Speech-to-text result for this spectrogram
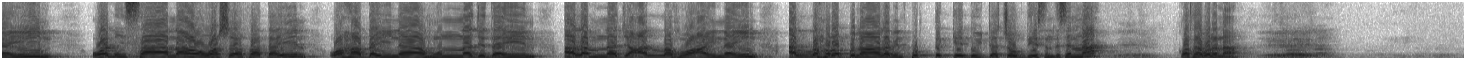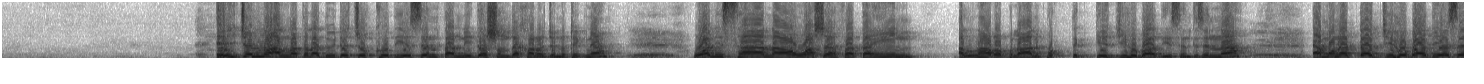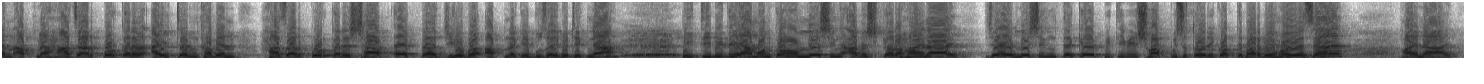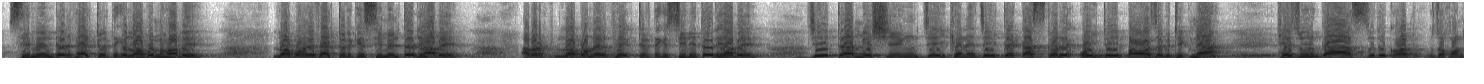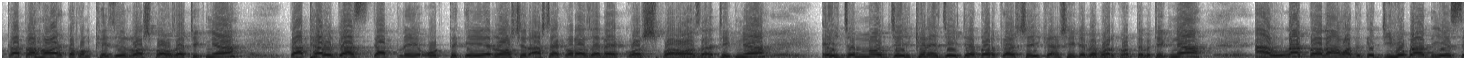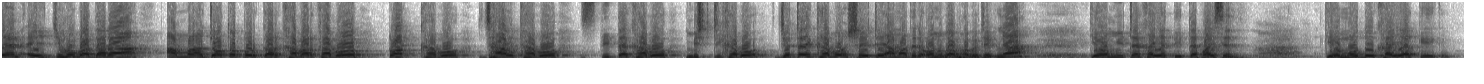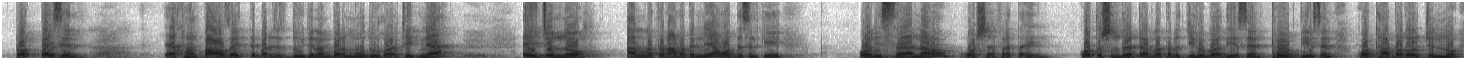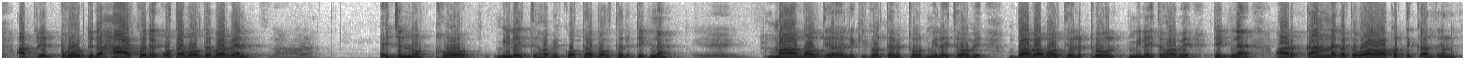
Nine ওয়ালিসানা ওয়াশাফাতাইন ওয়াহাদাইনাহুন নাজদাইন, আলাম নাজআল্লাহু আইনাইন। আল্লাহ রাব্বুল আলামিন প্রত্যেককে দুইটা চোখ দিয়েছেন দিয়েছেন না? কথা বলে না? এই জন্য আল্লাহ তালা দুইটা চক্ষু দিয়েছেন তার নিদর্শন দেখানোর জন্য, ঠিক না? ওয়ালিসানা ওয়াশাফাতাইন আল্লাহ রাব্বুল আলামিন প্রত্যেককে জিহবা দিয়েছেন দিয়েছেন না? এমন একটা জিহবা দিয়েছেন আপনি হাজার প্রকারের আইটেম খাবেন হাজার প্রকারের স্বাদ একটা জিহবা আপনাকে বুঝাইবে ঠিক না? পৃথিবীতে এমন কোন মেশিন আবিষ্কার হয় নাই যে মেশিন থেকে পৃথিবীর সব কিছু তৈরি করতে পারবে হয়েছে? হয় নাই। সিমেন্টের ফ্যাক্টরি থেকে লবণ হবে? লবণের ফ্যাক্টরি কি সিমেন্ট তৈরি হবে? আবার লবণের ফ্যাক্টরি থেকে চিনি তৈরি হবে? যেটা মেশিন যেইখানে যেইটা কাজ করে ওইটাই পাওয়া যাবে ঠিক না? খেজুর গাছ যদি যখন কাটা হয়, তখন খেজুর রস পাওয়া যায়, ঠিক না? কাঁঠাল গাছ কাটলে ওর থেকে রসের আশা করা যায় না, কষ পাওয়া যায়, ঠিক না? এই জন্য যেইখানে যেইটা দরকার, সেইখানে সেইটা ব্যবহার করতে হবে, ঠিক না? আল্লাহ তালা আমাদেরকে জিহবা দিয়েছেন, এই জিহবা দ্বারা আমরা যত প্রকার খাবার খাব, টক খাব, ঝাল খাব, তিতা খাব, মিষ্টি খাব, যেটাই খাব, সেইটাই আমাদের অনুভব হবে, ঠিক না? কেউ মিঠা খাইয়া তিতা পাইছেন? কেউ মধু খাইয়া কি টক পাইছেন? এখন পাওয়া যাইতে পারে যদি দুই নাম্বার মধু হয় ঠিক না? এই জন্য আল্লাহ তালা আমাদের নিয়ামত দিয়েছেন কি? অলিসানা ওয়াশাফাতাইন কত সুন্দর একটা আল্লাহ তালা জিহবা দিয়েছেন ঠোঁট দিয়েছেন কথা বলার জন্য। আপনি ঠোঁট দুটো হা করে কথা বলতে পারবেন? এই জন্য ঠোঁট মিলাইতে হবে কথা বলতে হলে ঠিক না? মা বলতে হলে কি করতে হবে? ঠোঁট মিলাইতে হবে। বাবা বলতে হলে ঠোঁট মিলাইতে হবে। ঠিক না? আর কান্না করতে, ওয়া ওয়া করতে কানতে কানে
